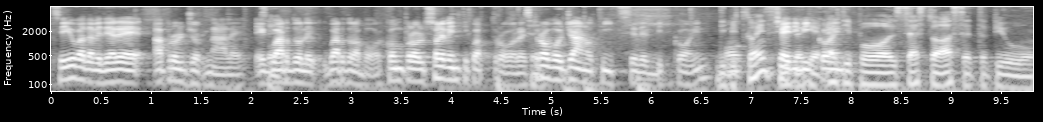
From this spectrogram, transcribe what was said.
se io vado a vedere, apro il giornale e Sì. guardo, le- guardo la borsa, compro il sole 24 ore, Sì. trovo già notizie del bitcoin. Di O- Bitcoin? Sì, Cioè, di perché bitcoin. è tipo il sesto asset più...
